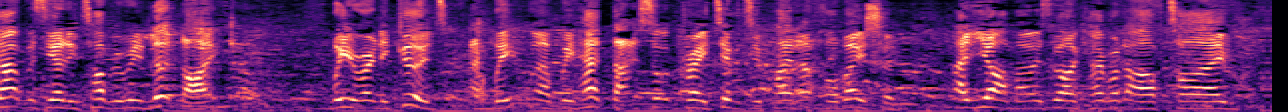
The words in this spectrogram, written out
that was the only time we really looked like we were any good, and we and we had that sort of creativity to play that formation. And Yamo as well came on at half time.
